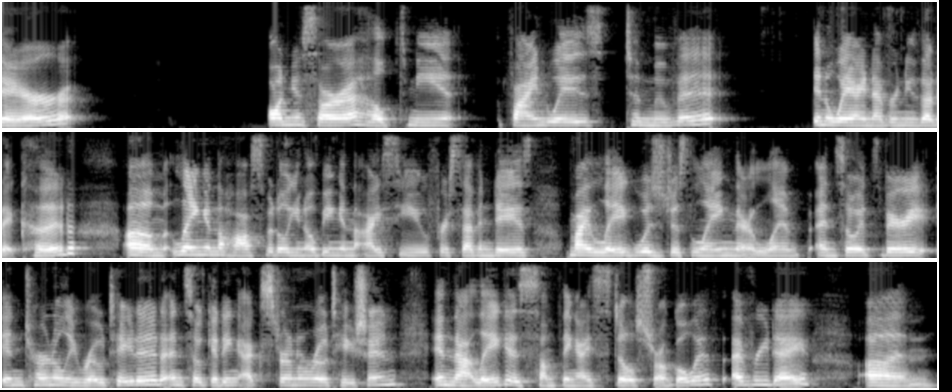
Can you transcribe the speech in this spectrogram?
there, Anusara helped me find ways to move it in a way I never knew that it could. Um, laying in the hospital, you know, being in the ICU for seven days, my leg was just laying there limp. And so it's very internally rotated. And so getting external rotation in that leg is something I still struggle with every day. Um,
